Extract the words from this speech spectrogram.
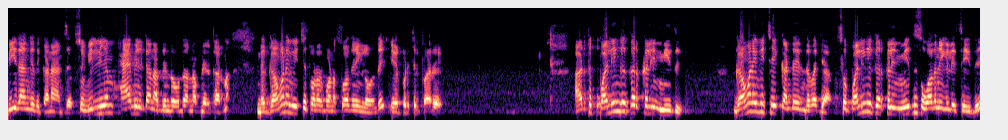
பி தாங்க இதுக்கான ஆன்சர் ஸோ வில்லியம் ஹேமில்டன் அப்படின்றவர் தான் என்ன பண்ணியிருக்காருன்னா இந்த கவனவீச்சு தொடர்பான சோதனைகளை வந்து ஏற்படுத்தியிருப்பாரு. அடுத்து பளிங்கு கற்களின் மீது. கவனவீச்சை கண்டறிந்தவர் யார்? ஸோ பளிங்கு கற்களின் மீது சோதனைகளை செய்து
